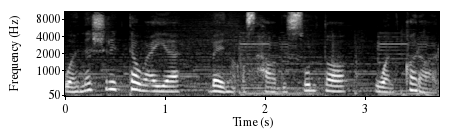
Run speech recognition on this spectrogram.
ونشر التوعية بين أصحاب السلطة والقرار.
